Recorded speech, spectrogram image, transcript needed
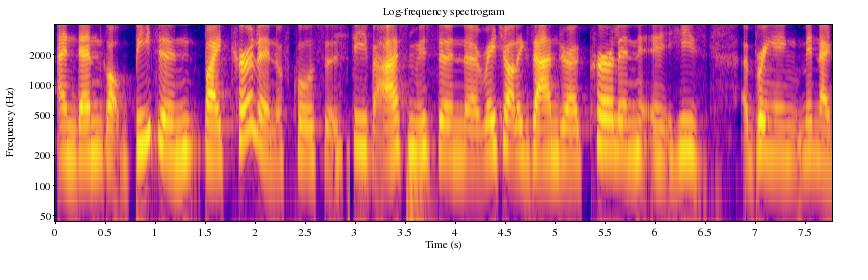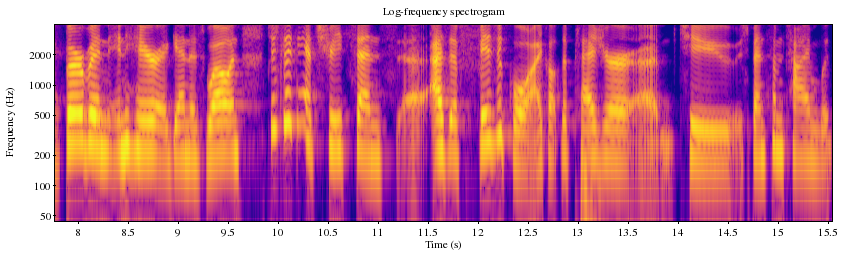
and then got beaten by Curlin, of course. Uh, Steve Asmussen, uh, Rachel Alexandra, Curlin, uh, he's uh, bringing Midnight Bourbon in here again as well. And just looking at Street Sense uh, as a physical, I got the pleasure to spend some time with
